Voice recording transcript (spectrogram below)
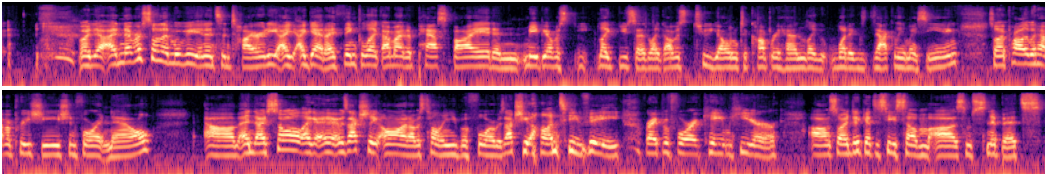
But yeah, I never saw that movie in its entirety. I again, I think like I might have passed by it, and maybe I was like you said, like I was too young to comprehend like what exactly am I seeing. So I probably would have appreciation for it now. Um, and I saw like it was actually on. I was telling you before it was actually on TV right before it came here. Um, so I did get to see some uh, some snippets,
